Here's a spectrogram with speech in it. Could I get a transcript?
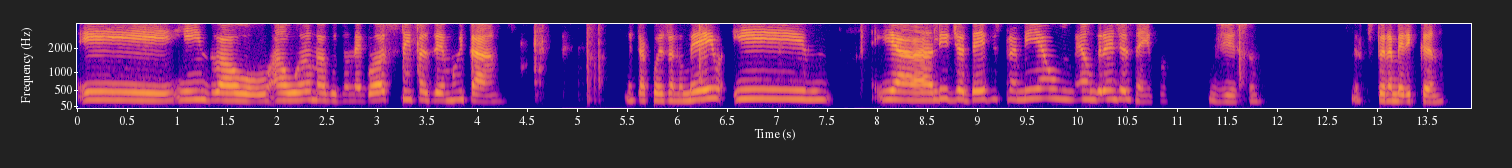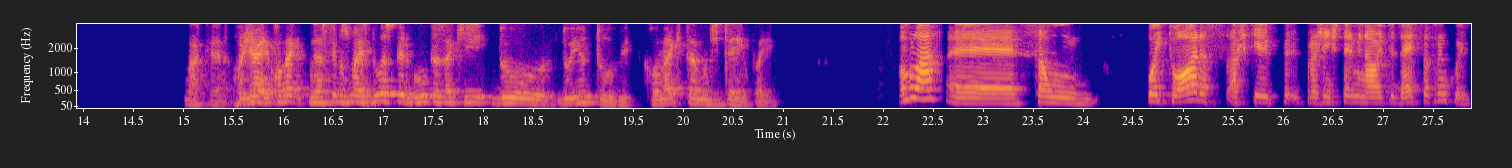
e indo ao, ao âmago do negócio sem fazer muita muita coisa no meio. E, e a Lydia Davis, para mim, é um, é um grande exemplo disso, escritora americana. Bacana. Rogério, como é, nós temos mais duas perguntas aqui do, do YouTube. Como é que estamos de tempo aí? Vamos lá. É, são oito horas. Acho que para a gente terminar oito e dez está tranquilo.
